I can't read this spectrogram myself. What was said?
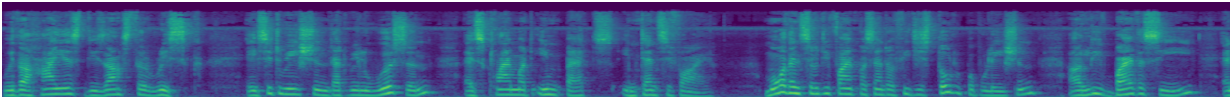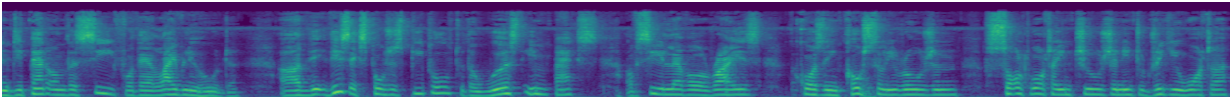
with the highest disaster risk, a situation that will worsen as climate impacts intensify. More than 75% of Fiji's total population uh, live by the sea and depend on the sea for their livelihood. Uh, the, this exposes people to the worst impacts of sea level rise, causing coastal erosion, saltwater intrusion into drinking water,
